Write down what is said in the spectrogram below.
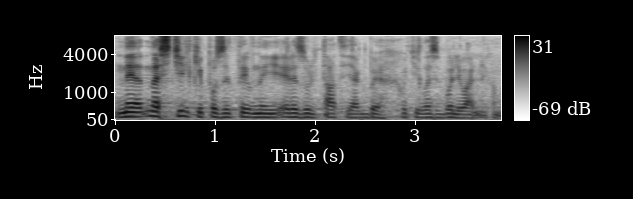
не настільки позитивний результат, як би хотілося вболівальникам.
